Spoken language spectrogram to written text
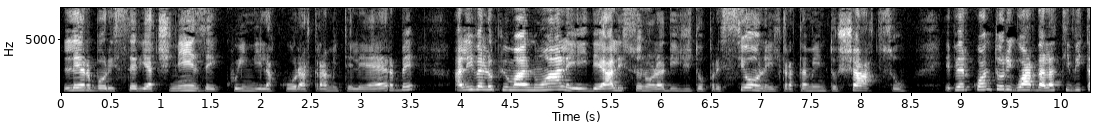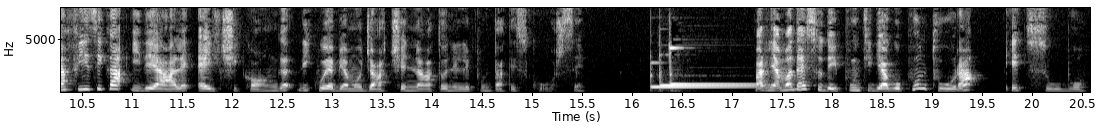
l'erboristeria cinese, quindi la cura tramite le erbe. A livello più manuale ideali sono la digitopressione, il trattamento shatsu e per quanto riguarda l'attività fisica ideale è il qigong di cui abbiamo già accennato nelle puntate scorse. Parliamo adesso dei punti di agopuntura e Tsubo.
